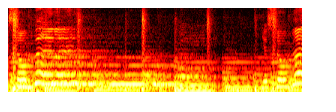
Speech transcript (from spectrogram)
So baby. You're so baby.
